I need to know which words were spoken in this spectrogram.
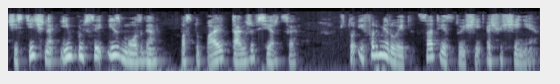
Частично импульсы из мозга поступают также в сердце, что и формирует соответствующие ощущения.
